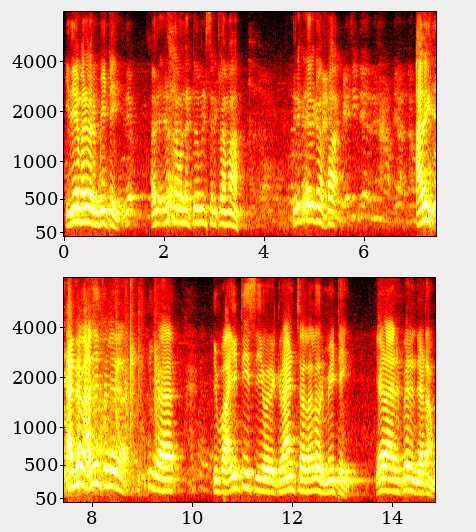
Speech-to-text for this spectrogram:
இதே மாதிரி ஒரு மீட்டிங் இது அவர் இருக்கலாம் ஒன்று டூ மினிட்ஸ் இருக்கலாமா? இருக்கிற இருக்கலாம்ப்பா அதுக்கு அது அதையும் சொல்லிடுறேன். இங்கே இப்போ ஐடிசி ஒரு கிராண்ட் சாலில் ஒரு மீட்டிங் ஏழாயிரம் பேர் இந்த இடம்.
